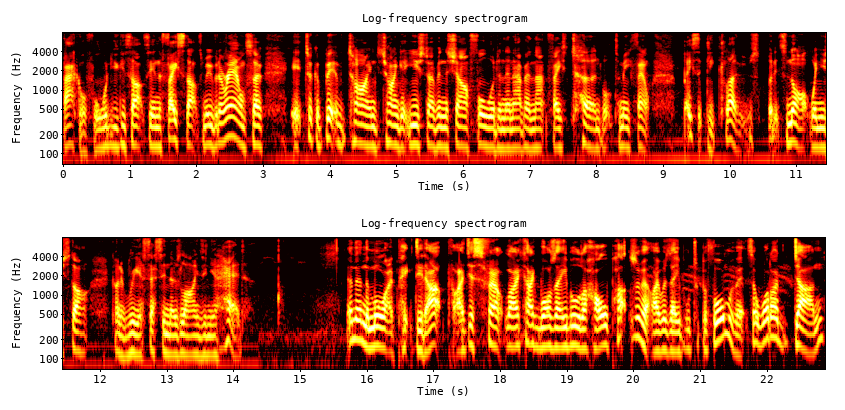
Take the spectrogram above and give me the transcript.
back or forward, you can start seeing the face starts moving around. So it took a bit of time to try and get used to having the shaft forward and then having that face turned, what to me felt basically closed, but it's not when you start kind of reassessing those lines in your head. And then the more I picked it up, I just felt like I was able to hold putts with it. I was able to perform with it. So what I've done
